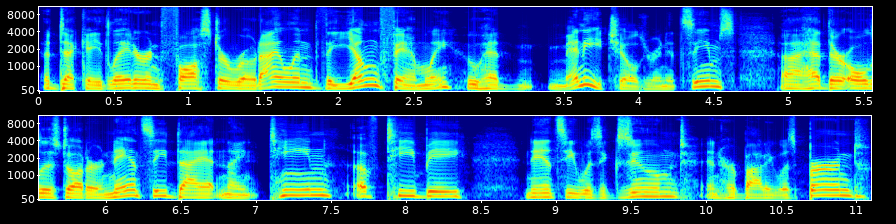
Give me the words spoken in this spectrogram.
A decade later in Foster, Rhode Island, the Young family, who had many children, it seems, uh, had their oldest daughter, Nancy, die at 19 of TB. Nancy was exhumed and her body was burned.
